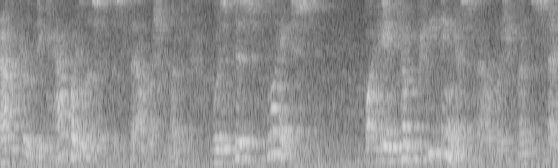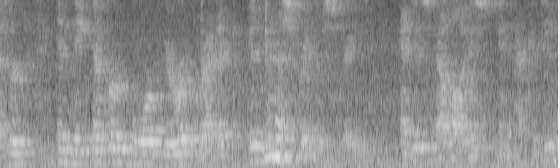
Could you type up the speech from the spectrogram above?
after the capitalist establishment was displaced by a competing establishment centered in the ever more bureaucratic administrative state and its allies in academia.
